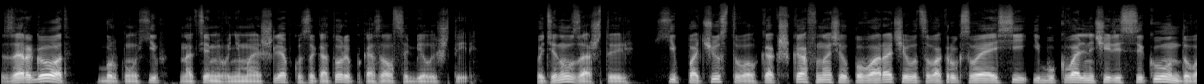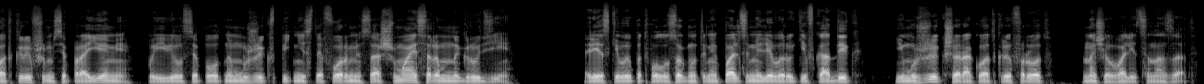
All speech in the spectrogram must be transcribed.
«Sehr gut!» — буркнул Хип, ногтями вынимая шляпку, за которой показался белый штырь. Потянув за штырь, Хип почувствовал, как шкаф начал поворачиваться вокруг своей оси, и буквально через секунду в открывшемся проеме появился плотный мужик в пятнистой форме со шмайсером на груди. Резкий выпад полусогнутыми пальцами левой руки в кадык, и мужик, широко открыв рот, начал валиться назад.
